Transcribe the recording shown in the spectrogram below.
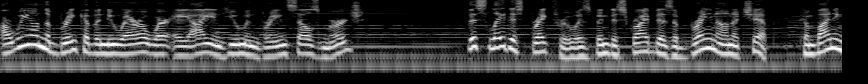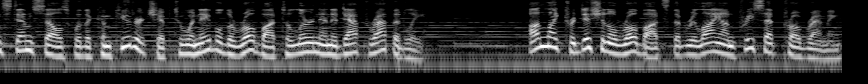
are we on the brink of a new era where AI and human brain cells merge? This latest breakthrough has been described as a brain on a chip, combining stem cells with a computer chip to enable the robot to learn and adapt rapidly. Unlike traditional robots that rely on preset programming,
